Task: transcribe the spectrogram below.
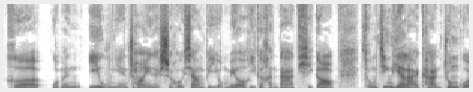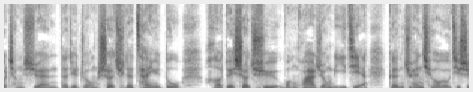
和我们一五年创业的时候相比，有没有一个很大的提高？从今天来看，中国程序员的这种社区的参与度和对社区文化这种理解，跟全球尤其是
